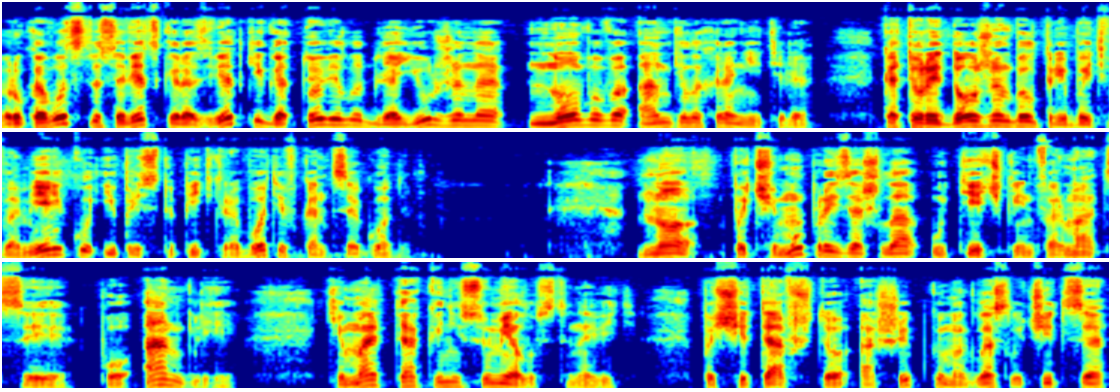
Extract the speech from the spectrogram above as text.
руководство советской разведки готовило для Юржина нового ангела-хранителя, который должен был прибыть в Америку и приступить к работе в конце года. Но почему произошла утечка информации по Англии, Кемаль так и не сумел установить посчитав, что ошибка могла случиться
